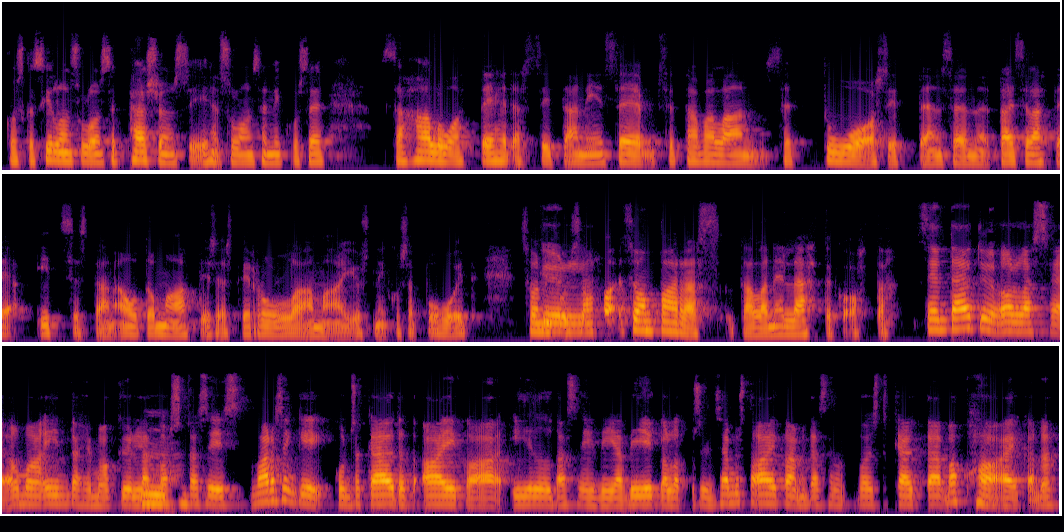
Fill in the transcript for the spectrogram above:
koska silloin sulla on se passion siihen, sulla on se, niin se sä haluat tehdä sitä, niin se, se tavallaan se tuo sitten sen, tai se lähtee itsestään automaattisesti rullaamaan, just niin kuin sä puhuit. Se on, niin kuin, se on, se on paras tällainen lähtökohta. Sen täytyy olla se oma intohimo kyllä, mm. koska siis varsinkin kun sä käytät aikaa iltaisin ja viikonloppuisin, semmoista aikaa, mitä sä voisit käyttää vapaa-aikana,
